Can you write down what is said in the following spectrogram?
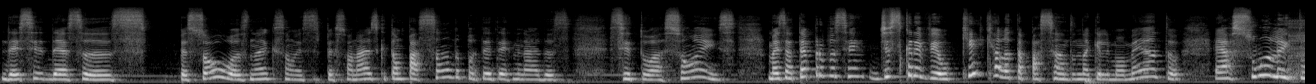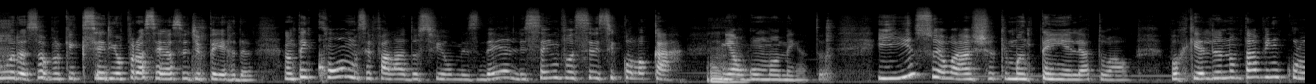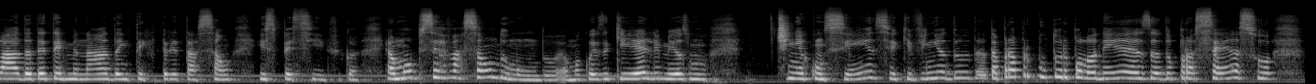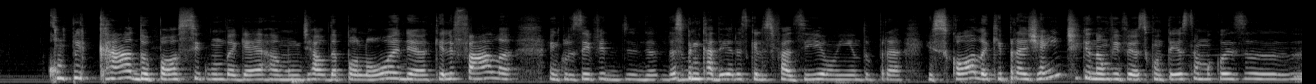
desse, dessas pessoas, né, que são esses personagens que estão passando por determinadas situações, mas até para você descrever o que que ela está passando naquele momento, é a sua leitura sobre o que, que seria o processo de perda. Não tem como você falar dos filmes dele sem você se colocar uhum. em algum momento. E isso eu acho que mantém ele atual. Porque ele não está vinculado a determinada interpretação específica. É uma observação do mundo, é uma coisa que ele mesmo tinha consciência que vinha do, da própria cultura polonesa, do processo complicado pós Segunda Guerra Mundial da Polônia, que ele fala, inclusive de, de, das brincadeiras que eles faziam indo para escola, que para gente que não viveu esse contexto é uma coisa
